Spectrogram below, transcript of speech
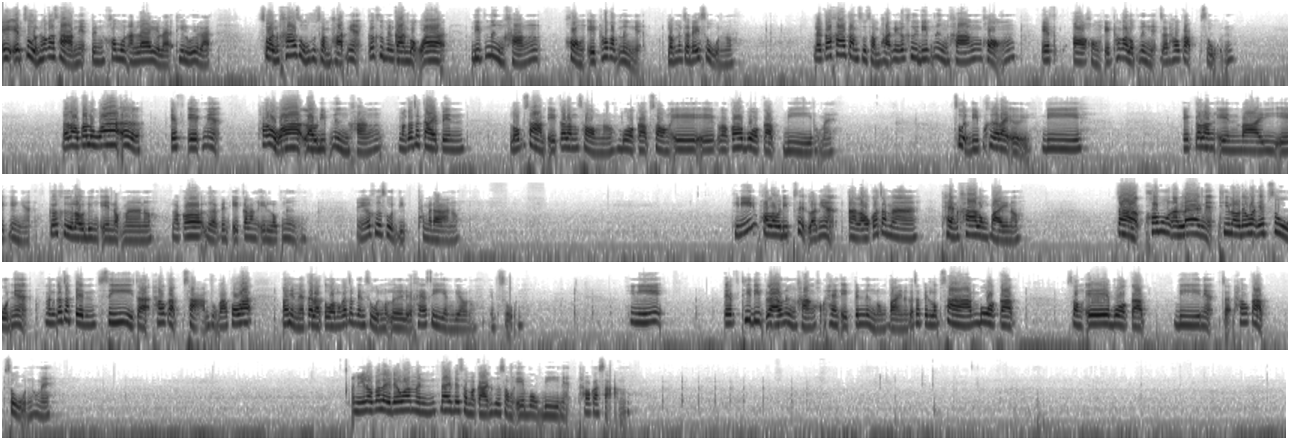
af 0เท่ากับ3เนี่ยเป็นข้อมูลอันแรกอยู่แล้วที่รู้อยู่แล้ว ส่วนค่าสูงสุดสัมพัทธ์เนี่ยก็คือเป็นการบอกว่าดิฟหนึ่งครั้งของ x เท่ากับ1เนี่ยแล้วมันจะได้ศูนย์เนาะแล้วก็ค่าต่ำสุดสัมพัทธ์เนี่ยก็คือดิฟหนึ่งครั้งของ f เอ่อของ x เท่ากับลบหนึ่งเนี่ยจะเท่ากับศูนย์แล้วเราก็รู้ว่า เออ fx เนี่ยเท่ากับว่าเราดิฟหนึ่งครั้ง มันก็จะกลายเป็นลบสาม x กำลังสองเนาะบวกกับสอง a x แล้วก็บวกกับ b ถูกไหมสูตรดิฟคืออะไรเอ่ย d x กำลัง n by dx อย่างเงี้ย ก็คือเราดึง n ออกมาเนาะ แล้วก็เหลือเป็น x กำลัง n ลบหนึ่งอันนี้ก็คือสูตรดิฟธรรมดาเนาะ ทีนี้พอเราดิฟเสร็จแล้วเนี่ย อะเราก็จะมาแทนค่าลงไปเนาะ จากข้อมูลอันแรกเนี่ย ที่เราได้ว่า f 0เนี่ย มันก็จะเป็น c จะเท่ากับ 3 ถูกปะเพราะว่าเราเห็นไหมแต่ละตัวมันก็จะเป็นศูนย์หมดเลยเหลือแค่ c อย่างเดียวเนาะ f 0ทีนี้ f ที่ดิฟแล้วหนึ่งครั้งของแทน x เป็น1ลงไปเนี่ยก็จะเป็นลบ3บวกกับ 2a บวกกับ b เนี่ยจะเท่ากับ0ถูกไหมอันนี้เราก็เลยได้ว่ามันได้เป็นสมการคือ 2a บวก b เนี่ย เท่ากับ 3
